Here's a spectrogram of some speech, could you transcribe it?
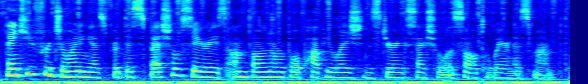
Thank you for joining us for this special series on vulnerable populations during Sexual Assault Awareness Month.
